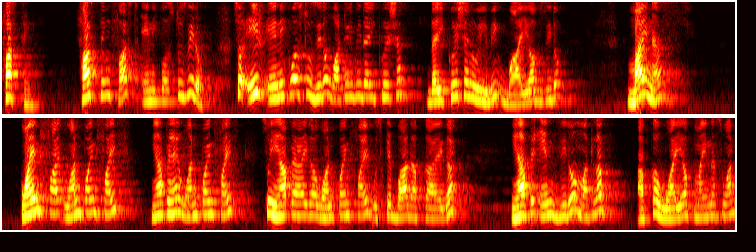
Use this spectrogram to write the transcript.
first thing first thing first n equals to zero so if n equals to zero what will be the equation the equation will be y of 0 minus 0.5 1.5 यहाँ पे है 1.5 सो so यहाँ पे आएगा 1.5 उसके बाद आपका आएगा यहाँ पे n ज़ीरो मतलब आपका y ऑफ़ माइनस वन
